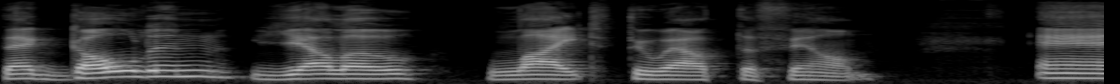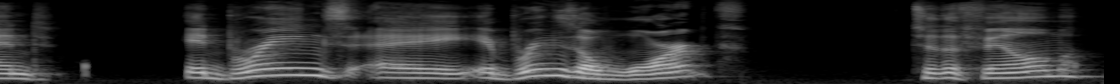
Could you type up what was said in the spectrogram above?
that golden yellow light throughout the film. And it brings a it brings a warmth to the film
